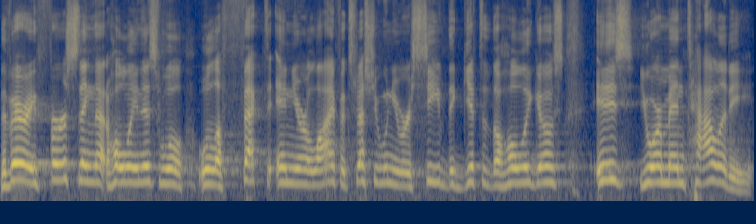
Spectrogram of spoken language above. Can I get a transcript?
The very first thing that holiness will, will affect in your life, especially when you receive the gift of the Holy Ghost, is your mentality,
